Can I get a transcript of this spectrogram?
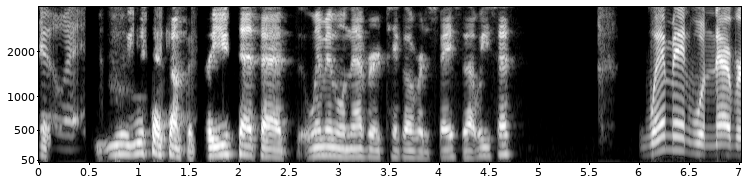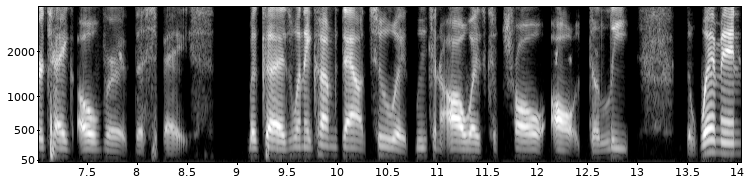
knew it. You, you said something. So you said that women will never take over the space. Is that what you said? Women will never take over the space. because when it comes down to it, we can always control all delete the women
